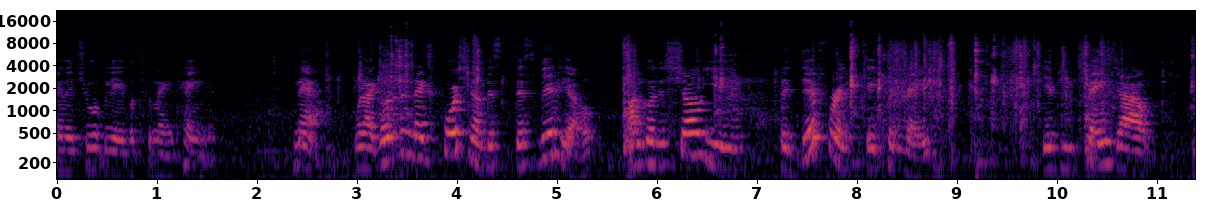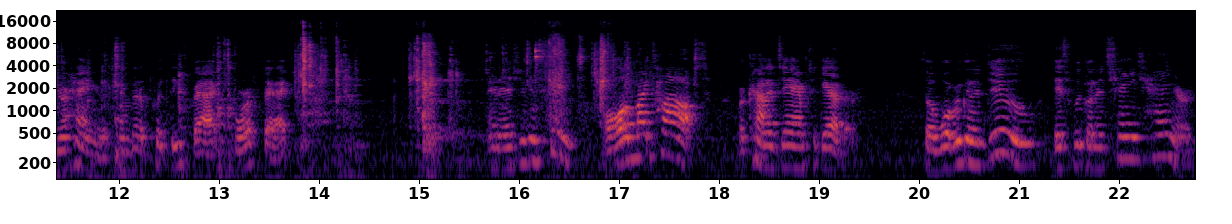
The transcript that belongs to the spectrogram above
and that you will be able to maintain it. Now, when I go to the next portion of this, this video, I'm going to show you the difference it can make if you change out your hangers. I'm going to put these back for effect. And as you can see, all of my tops are kind of jammed together. So what we're going to do is we're going to change hangers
